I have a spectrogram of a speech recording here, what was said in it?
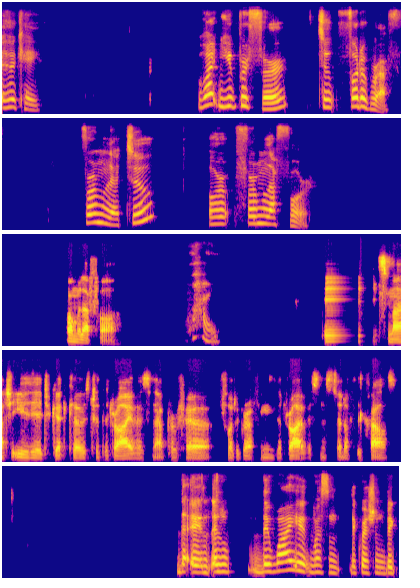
Okay. What you prefer to photograph? Formula 2 or Formula 4? Formula Four. Why? It's much easier to get close to the drivers, and I prefer photographing the drivers instead of the cars. The, uh, the, the why it wasn't the question, big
